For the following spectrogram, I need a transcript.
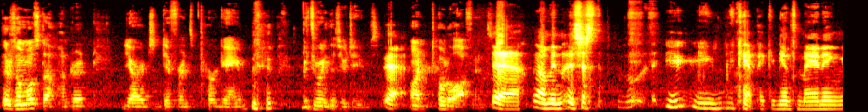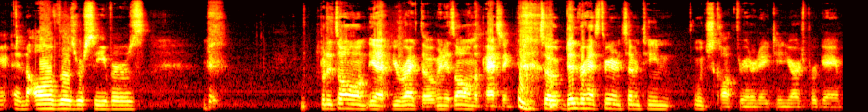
there's almost a hundred yards difference per game between the two teams Yeah, on total offense. yeah. I mean, it's just you you, you can't pick against Manning and all of those receivers. But it's all on. Yeah, you're right though. I mean, it's all on the passing. So Denver has 317, we'll just call it 318 yards per game,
